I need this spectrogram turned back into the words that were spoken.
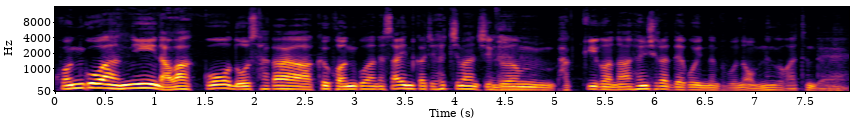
권고안이 나왔고 노사가 그 권고안에 사인까지 했지만 지금 네. 바뀌거나 현실화되고 있는 부분은 없는 것 같은데 네.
